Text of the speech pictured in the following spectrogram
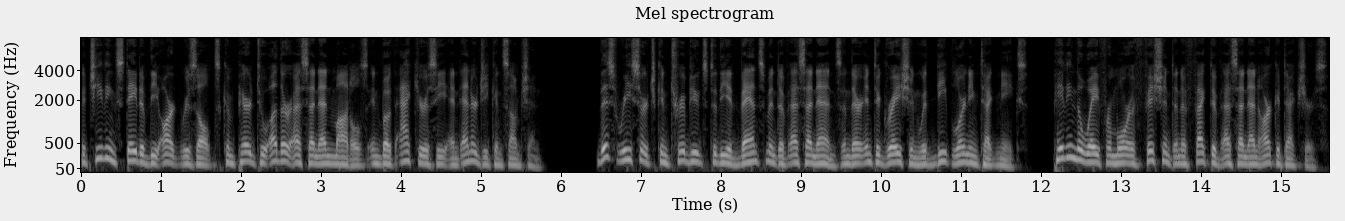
achieving state-of-the-art results compared to other SNN models in both accuracy and energy consumption. This research contributes to the advancement of SNNs and their integration with deep learning techniques, paving the way for more efficient and effective SNN architectures.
